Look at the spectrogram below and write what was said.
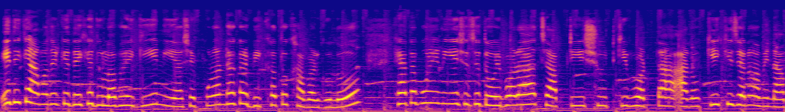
এদিকে আমাদেরকে দেখে দুলাভাই গিয়ে নিয়ে আসে পুরান ঢাকার বিখ্যাত খাবারগুলো। খেতাপুরি নিয়ে এসেছে দই বড়া চাপটি, শুটকি ভর্তা আরও কি কি যেন আমি নাম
